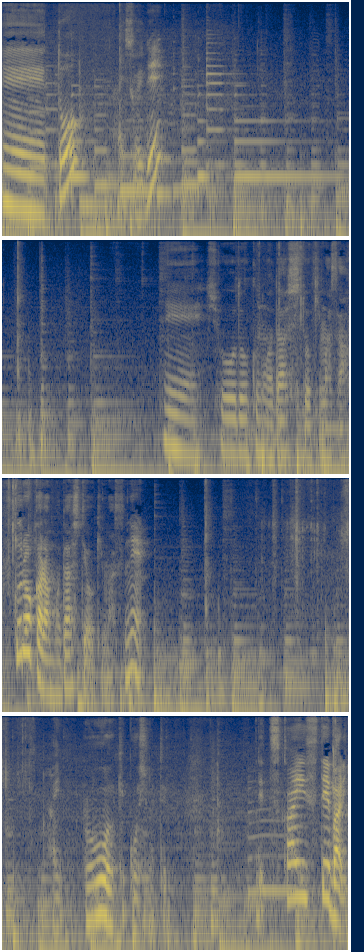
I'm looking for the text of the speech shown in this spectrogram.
えー、っとはいそれで消毒の出しておきます。あ袋からも出しておきますね。はい。おお結構湿ってる。で使い捨て針。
